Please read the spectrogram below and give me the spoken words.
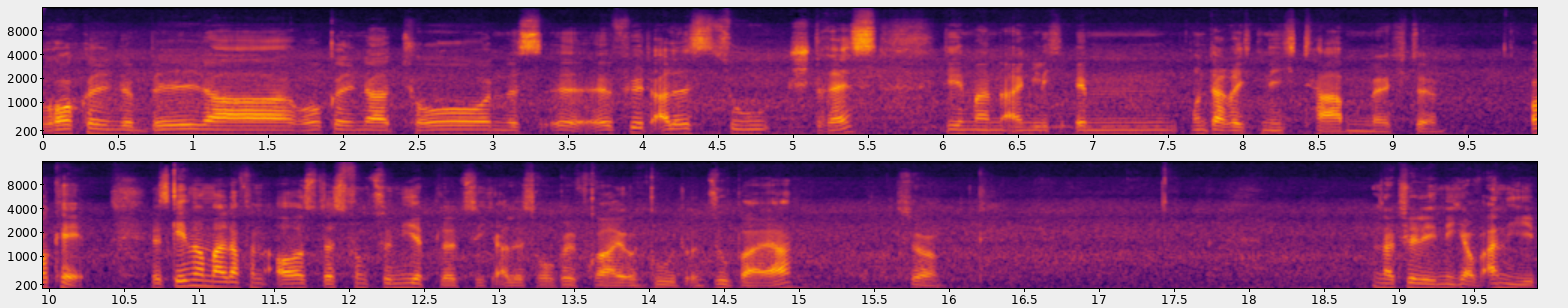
ruckelnde Bilder, ruckelnder Ton. Das äh, führt alles zu Stress, den man eigentlich im Unterricht nicht haben möchte. Okay, jetzt gehen wir mal davon aus, das funktioniert plötzlich alles ruckelfrei und gut und super, ja? So. Natürlich nicht auf Anhieb.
